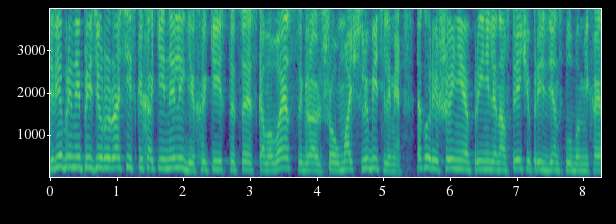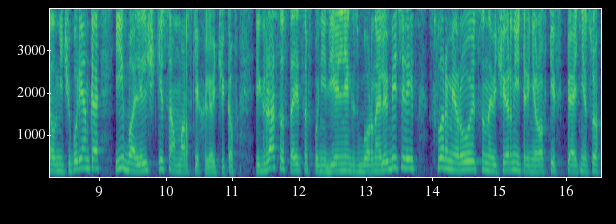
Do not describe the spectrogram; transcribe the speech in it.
Серебряные призеры Российской хоккейной лиги хоккеисты ЦСКА ВВС сыграют шоу-матч с любителями. Такое решение приняли на встрече президент клуба Михаил Нечепуренко и болельщики самарских летчиков. Игра состоится в понедельник. Сборная любителей сформируется на вечерней тренировке в пятницу.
